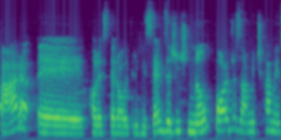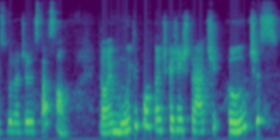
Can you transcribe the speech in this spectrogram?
para é, colesterol e triglicéridos, a gente não pode usar medicamentos durante a gestação. Então, é muito importante que a gente trate antes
